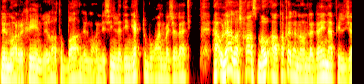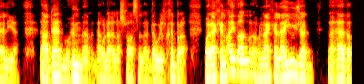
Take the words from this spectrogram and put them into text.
للمؤرخين للأطباء للمهندسين الذين يكتبوا عن مجالاتهم. هؤلاء الأشخاص مو أعتقد أنهم لدينا في الجالية أعداد مهمة من هؤلاء الأشخاص ذوي الخبرة. ولكن أيضا هناك لا يوجد هذا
